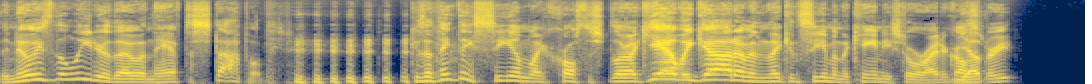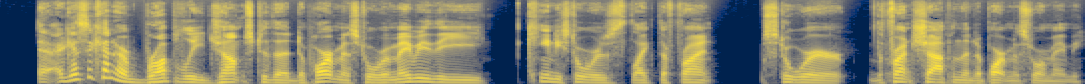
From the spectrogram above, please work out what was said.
They know he's the leader though, and they have to stop him because I think they see him like across the. st- They're like, "Yeah, we got him," and they can see him in the candy store right across Yep. the street. I guess it kind of abruptly jumps to the department store, but maybe the candy store is like the front store, the front shop in the department store. Maybe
